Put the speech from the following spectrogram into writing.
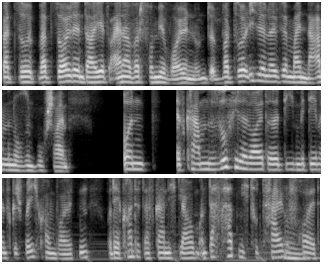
Was soll, was soll denn da jetzt einer was von mir wollen? Und äh, was soll ich denn da jetzt meinen Namen noch so ein Buch schreiben? Und es kamen so viele Leute, die mit dem ins Gespräch kommen wollten und er konnte das gar nicht glauben. Und das hat mich total mhm. gefreut.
